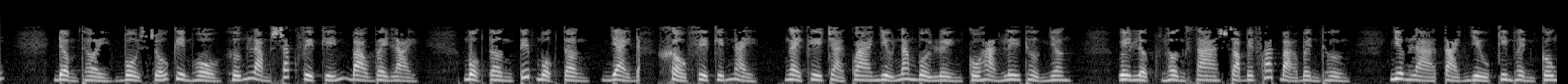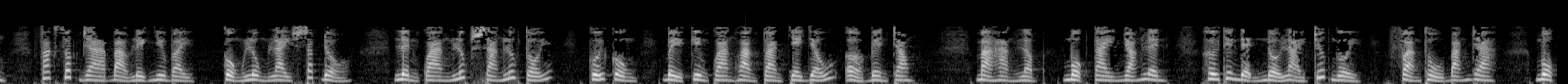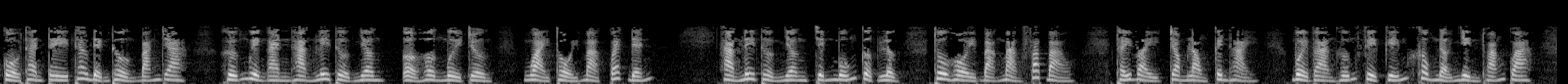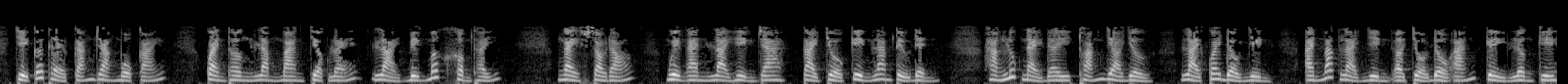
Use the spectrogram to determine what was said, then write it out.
Đồng thời vô số kim hồ hướng làm sắc phi kiếm bao vây lại, một tầng tiếp một tầng, dài đặc. Khẩu phi kiếm này, ngay khi trải qua nhiều năm bồi luyện của hàng ly thường nhân, uy lực hơn xa so với pháp bảo bình thường, nhưng là tại nhiều kim hình cung, phát xuất ra bảo liệt như vậy, cũng lùng lay sắp đổ. Linh quang lúc sáng lúc tối, cuối cùng bị kim quang hoàn toàn che giấu ở bên trong. Mà hàng lập một tay nhoáng lên, hư thiên định nổi lại trước người, phản thủ bắn ra, một cổ thành tì theo định thượng bắn ra, hướng Nguyên Anh hàng ly thượng nhân ở hơn 10 trường, ngoài thổi mà quét đến. Hàng ly thượng nhân chính muốn cực lực thu hồi bản mạng pháp bảo, thấy vậy trong lòng kinh hại, vội vàng hướng phi kiếm không nỡ nhìn thoáng qua, chỉ có thể cắn răng một cái, quanh thân làm màn chợt lóe lại biến mất không thấy. Ngày sau đó, Nguyên Anh lại hiện ra tại chỗ kiền lam tiểu định. Hắn lúc này đây thoáng do dự, lại quay đầu nhìn, ánh mắt lại nhìn ở chỗ đồ án kỳ lân kia.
